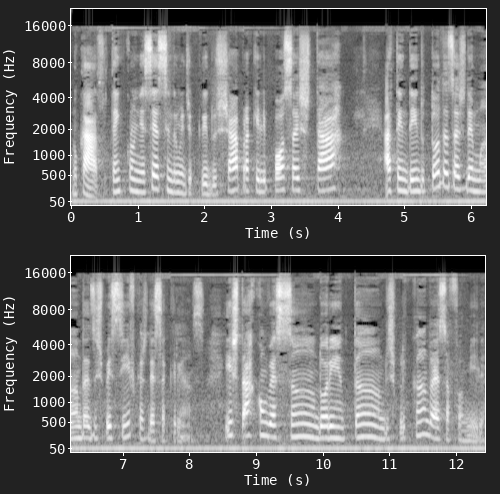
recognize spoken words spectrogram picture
No caso, tem que conhecer a síndrome de Cri do chá para que ele possa estar atendendo todas as demandas específicas dessa criança e estar conversando, orientando, explicando a essa família.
